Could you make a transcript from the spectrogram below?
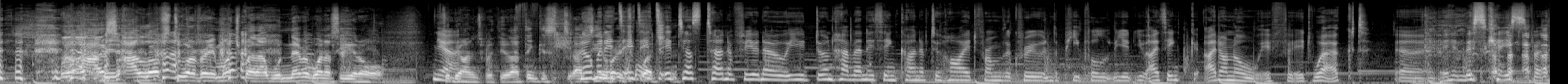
Well, I mean, I love Stuart very much, but I would never want to see it all. To be honest with you, I think it's. I no, but it it, very it, much. it, it just kind of you know you don't have anything kind of to hide from the crew and the people. You, you, I think I don't know if it worked. Uh, in this case, but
